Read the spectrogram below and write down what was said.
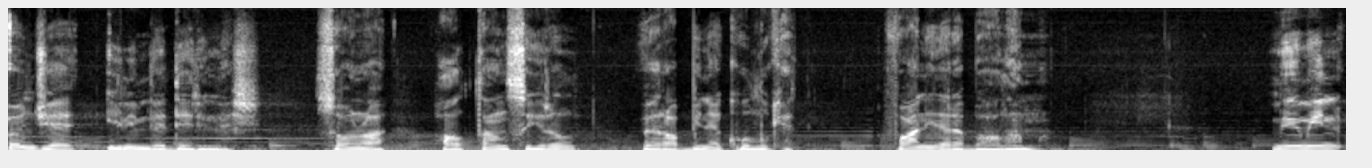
Önce ilimde derinleş. Sonra halktan sıyrıl ve Rabbine kulluk et. Fanilere bağlanma. Mümin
